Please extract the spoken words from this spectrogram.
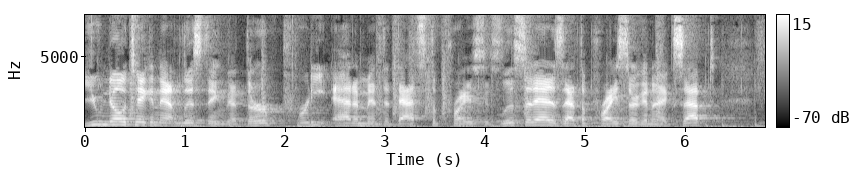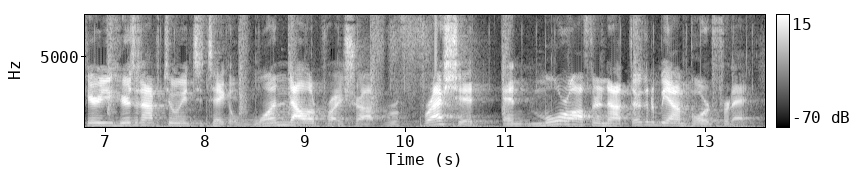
you know taking that listing that they're pretty adamant that that's the price it's listed at. Is that the price they're going to accept? Here you here's an opportunity to take a $1 price drop refresh it and more often than not they're going to be on board for that.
